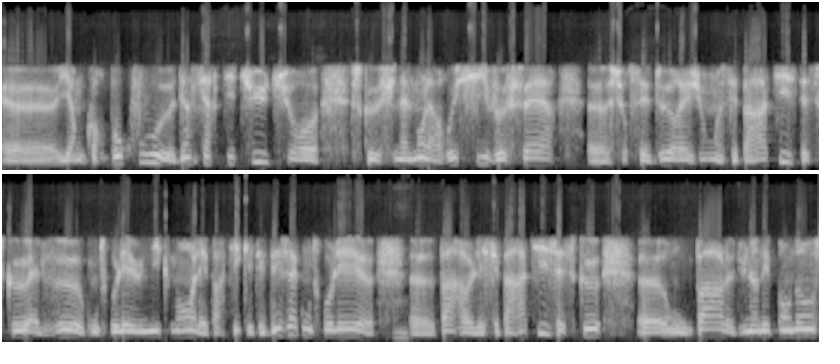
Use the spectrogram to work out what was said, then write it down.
il y a encore beaucoup d'incertitudes sur ce que finalement la Russie veut faire sur ces deux régions séparatistes. Est-ce qu'elle veut contrôler uniquement les parties qui étaient déjà contrôlées mm. par les séparatistes? Est-ce que on parle d'une indépendance,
